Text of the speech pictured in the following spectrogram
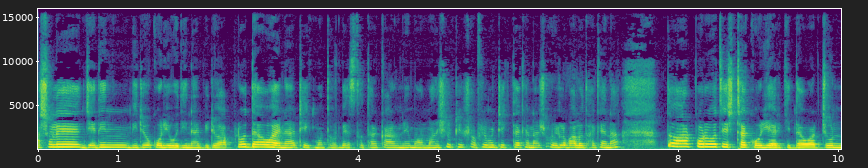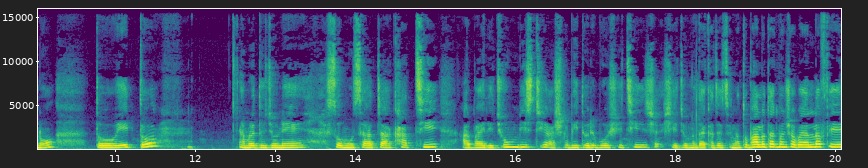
আসলে যেদিন ভিডিও করি, ওই দিন আর ভিডিও আপলোড দেওয়া হয় না। ঠিক মতো ব্যস্ততার কারণে মন মানুষের ঠিক সবসময় ঠিক থাকে না, শরীরও ভালো থাকে না। তো তারপরেও চেষ্টা করি আর কি দেওয়ার জন্য। তো এই তো। আমরা দুজনে সমোসা চা খাচ্ছি আর বাইরে ঝুম বৃষ্টি, আসলে ভিতরে বসেছি সেজন্য দেখা যাচ্ছে না। তো ভালো থাকবেন সবাই, আল্লাহ হাফেজ।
